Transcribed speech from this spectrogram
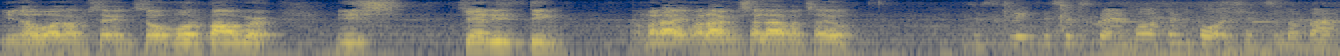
You know what I'm saying? So, more power is Cheryl Ting. Maraming maraming salamat sa'yo. Just click the subscribe button po dyan sa baba.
